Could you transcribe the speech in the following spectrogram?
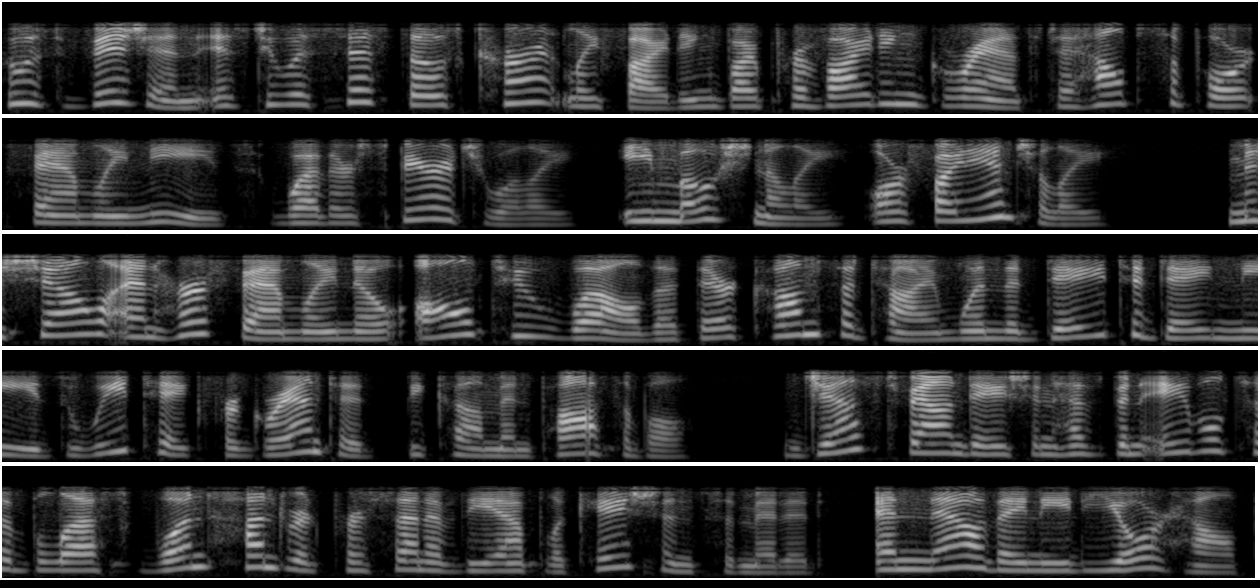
whose vision is to assist those currently fighting by providing grants to help support family needs, whether spiritually, emotionally, or financially. Michelle and her family know all too well that there comes a time when the day to day needs we take for granted become impossible. Jest Foundation has been able to bless 100% of the applications submitted, and now they need your help.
